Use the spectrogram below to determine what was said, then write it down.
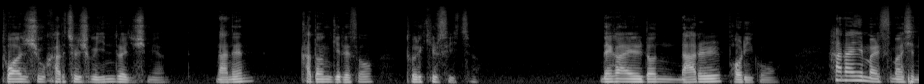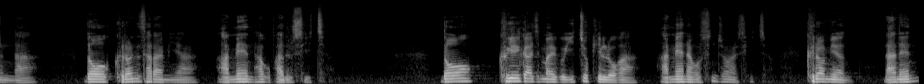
도와주시고 가르쳐 주시고 인도해 주시면 나는 가던 길에서 돌이킬 수 있죠. 내가 알던 나를 버리고 하나님 말씀하시는 나, 너 그런 사람이야. 아멘 하고 받을 수 있죠. 너 그 길 가지 말고 이쪽 길로 가. 아멘 하고 순종할 수 있죠. 그러면 나는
